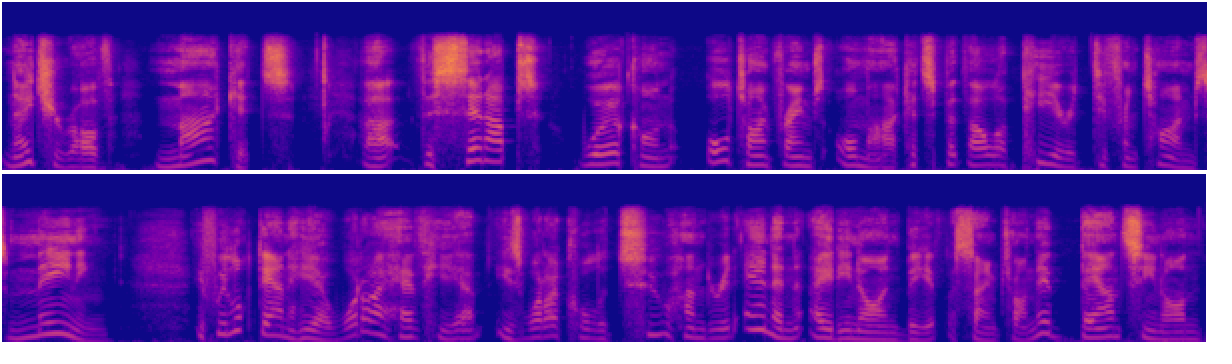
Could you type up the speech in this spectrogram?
nature of markets uh, the setups work on all time frames or markets but they'll appear at different times. Meaning if we look down here what I have here is what I call a 200 and an 89b at the same time. They're bouncing on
